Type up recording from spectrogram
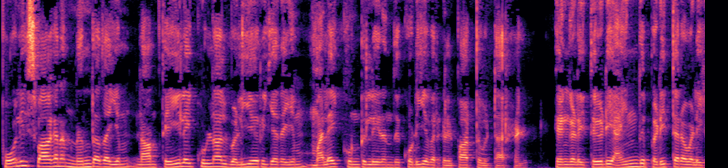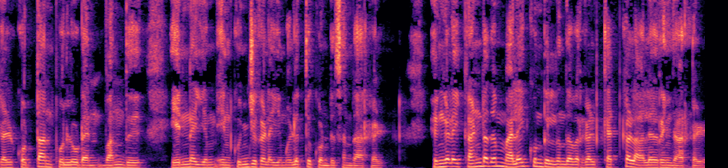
போலீஸ் வாகனம் நின்றதையும் நாம் தேயிலைக்குள்ளால் வெளியேறியதையும் மலை குன்றிலிருந்து கொடியவர்கள் பார்த்து விட்டார்கள். எங்களை தேடி ஐந்து பிடித்தரவழிகள் கொட்டான் புல்லுடன் வந்து என்னையும் என் குஞ்சுகளையும் இழுத்து கொண்டு சென்றார்கள். எங்களை கண்டதும் மலைக்குன்றில் இருந்தவர்கள் கற்களால் எறிந்தார்கள்.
